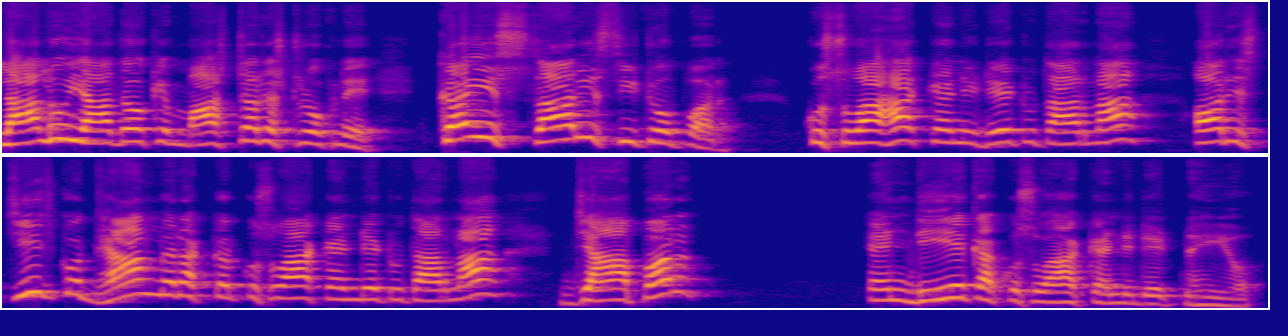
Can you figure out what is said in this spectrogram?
लालू यादव के मास्टर स्ट्रोक ने कई सारी सीटों पर कुशवाहा कैंडिडेट उतारना और इस चीज़ को ध्यान में रखकर कुशवाहा कैंडिडेट उतारना, जहाँ पर एनडीए का कुशवाहा कैंडिडेट नहीं हो।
